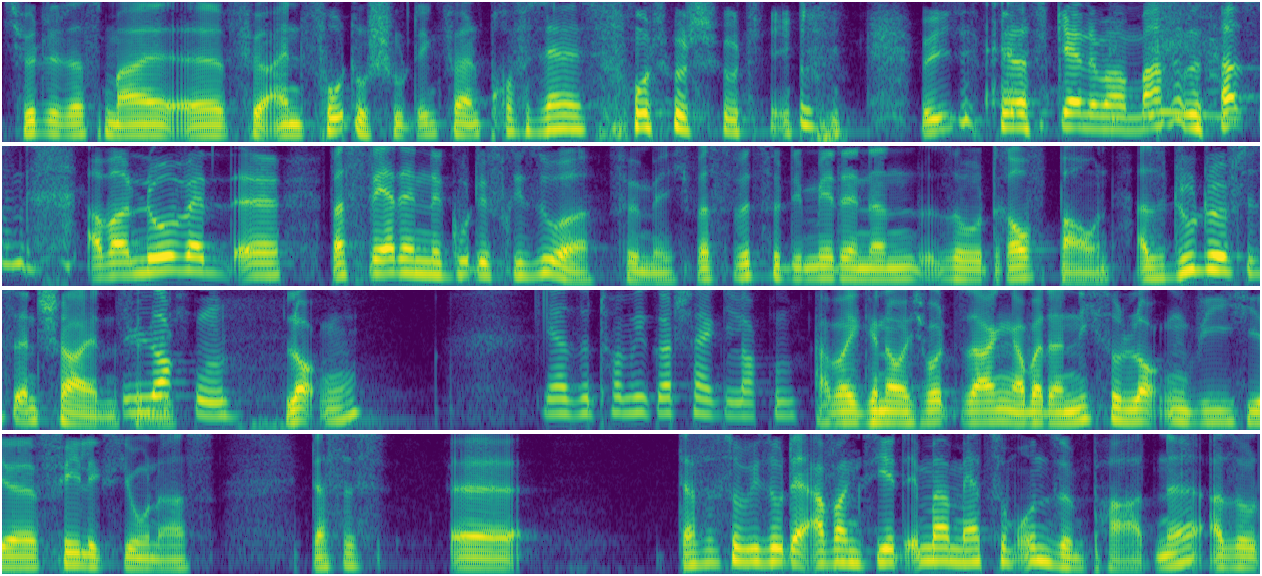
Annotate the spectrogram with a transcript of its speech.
ich würde das mal äh, für ein Fotoshooting, für ein professionelles Fotoshooting, würde ich mir das gerne mal machen lassen. Aber nur wenn, äh, was wäre denn eine gute Frisur für mich? Was würdest du mir denn dann so draufbauen? Also du dürftest entscheiden. Locken. Ich. Locken? Ja, so Tommy Gottschalk-Locken. Aber genau, ich wollte sagen, aber dann nicht so Locken wie hier Felix Jonas. Das ist, äh, das ist sowieso, der avanciert immer mehr zum Unsympath, ne? Also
